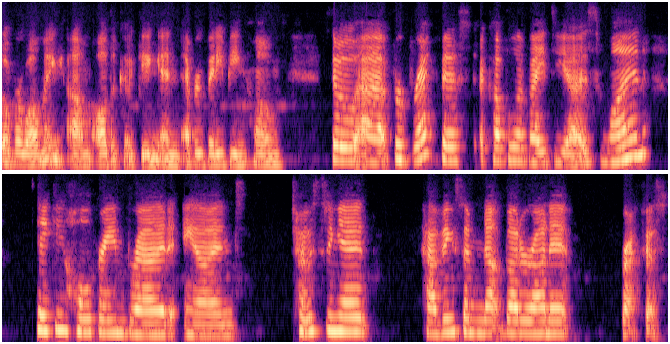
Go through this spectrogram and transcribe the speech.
overwhelming, um, all the cooking and everybody being home. So uh, for breakfast, a couple of ideas. One, taking whole grain bread and toasting it, having some nut butter on it, breakfast,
